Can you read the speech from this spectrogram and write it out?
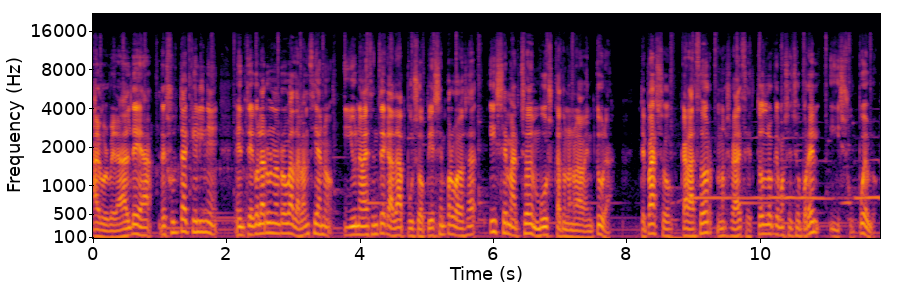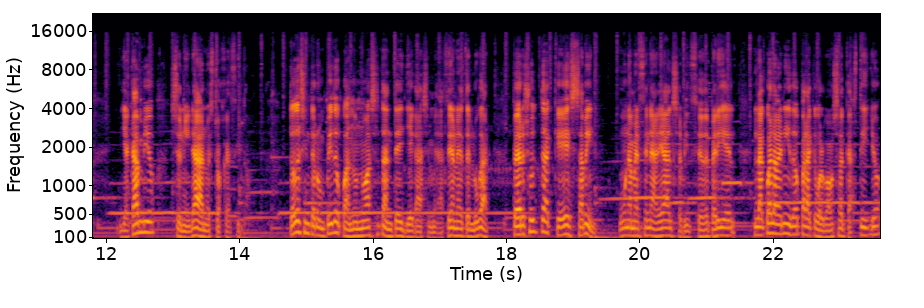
Al volver a la aldea, resulta que Liné entregó la runa robada al anciano y una vez entregada puso pies en polvorosa y se marchó en busca de una nueva aventura. De paso, Calazor nos agradece todo lo que hemos hecho por él y su pueblo, y a cambio se unirá a nuestro ejército. Todo es interrumpido cuando un nuevo asaltante llega a las inmediaciones del lugar, pero resulta que es Sabine, una mercenaria al servicio de Periel, la cual ha venido para que volvamos al castillo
